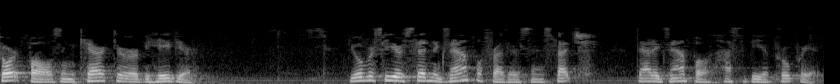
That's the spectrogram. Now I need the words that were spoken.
shortfalls in character or behavior. The overseer set an example for others, and such, that example has to be appropriate.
